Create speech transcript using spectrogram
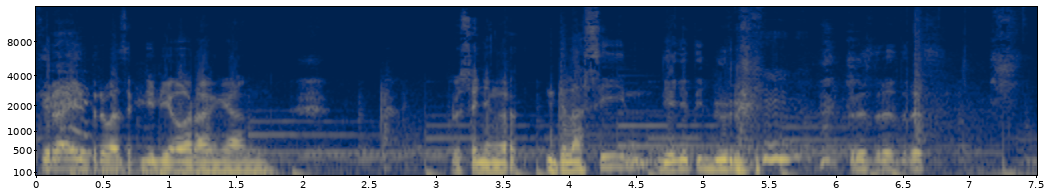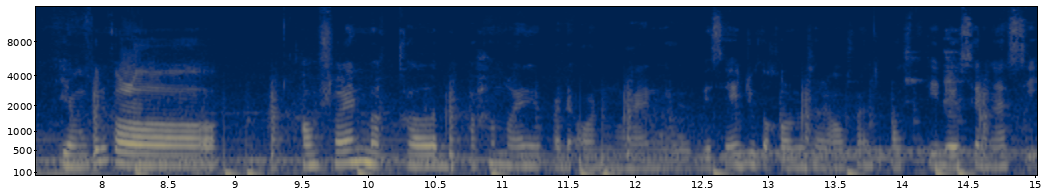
Kirain termasuk jadi orang yang dosennya nger- ngejelasin dianya tidur. Terus terus terus. Ya mungkin kalau offline bakal lebih paham lah daripada online gitu. Biasanya juga kalau misalnya offline tuh pasti dosen ngasih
